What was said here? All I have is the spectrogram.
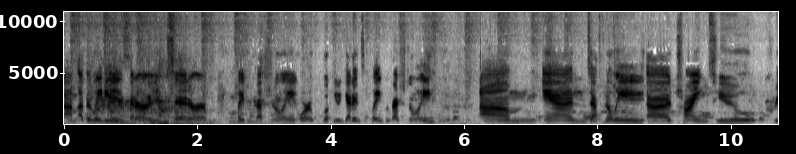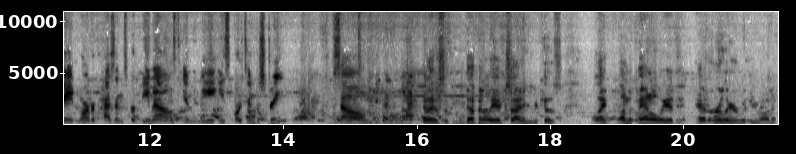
um, other ladies that are interested or play professionally or looking to get into playing professionally. Um, and definitely uh, trying to create more of a presence for females in the esports industry. So That is definitely exciting because, like on the panel we had had earlier with you on it,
